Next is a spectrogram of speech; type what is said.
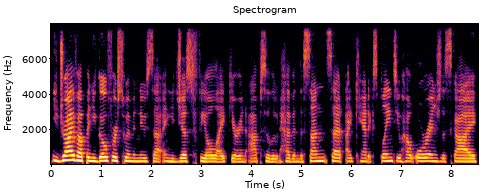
You drive up and you go for a swim in Noosa and you just feel like you're in absolute heaven. The sunset, I can't explain to you how orange the sky.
